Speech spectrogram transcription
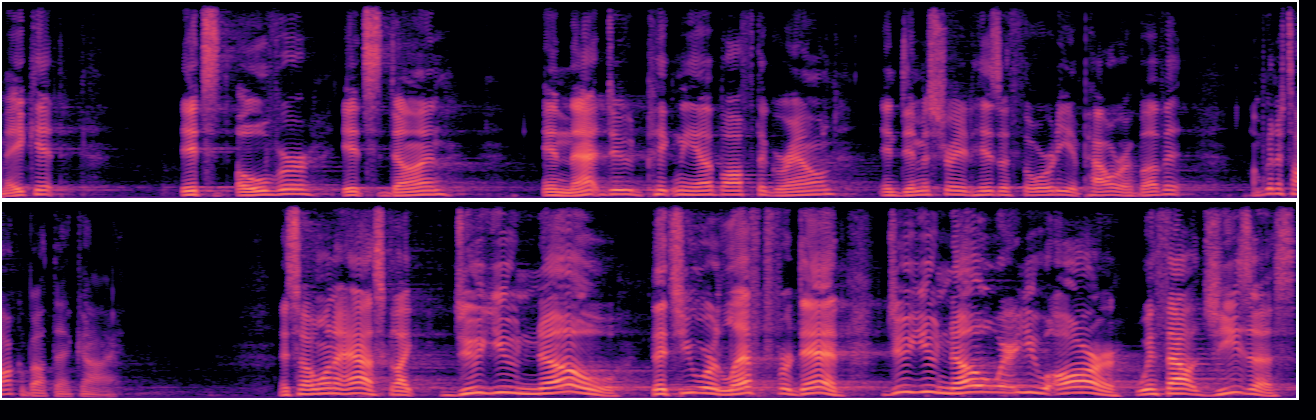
make it, it's over, it's done, and that dude picked me up off the ground and demonstrated his authority and power above it, I'm to talk about that guy. And so I want to ask like do you know that you were left for dead? Do you know where you are without Jesus?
